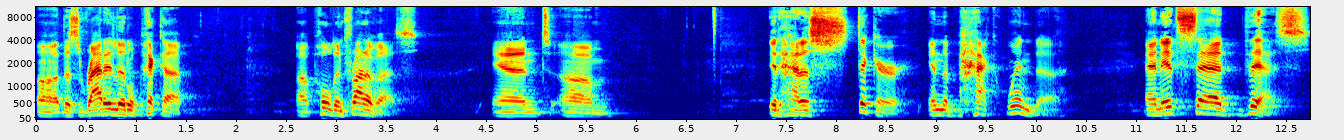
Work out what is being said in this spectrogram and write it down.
uh, this ratty little pickup uh, pulled in front of us. And um, it had a sticker in the back window, and it said this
